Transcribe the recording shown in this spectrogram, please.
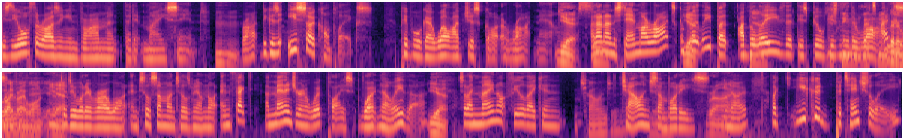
is the authorising environment that it may send, Mhm. right? Because it is so complex. People will go, well, I've just got a right now. Yes. I don't understand my rights completely, but I believe that this bill This gives me the thing lets me right do Gotta whatever I want. yeah. Yeah. to do whatever I want until someone tells me I'm not. In fact, a manager in a workplace won't know either. Yeah. So they may not feel they can Challenges. challenge Yeah. somebody's, Right. you know, like you could potentially,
